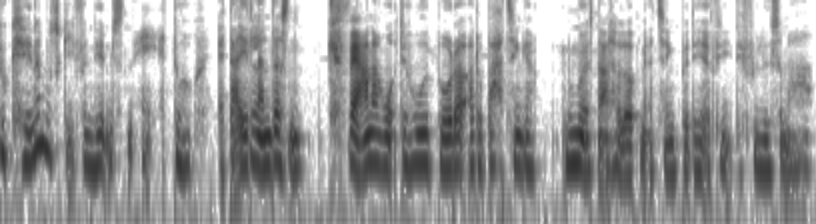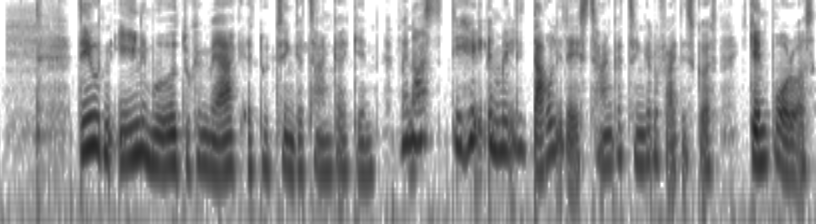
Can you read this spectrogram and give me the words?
Du kender måske fornemmelsen af, at, du, at der er et eller andet, der sådan kværner rundt i hovedet på dig, og du bare tænker, nu må jeg snart holde op med at tænke på det her, fordi det fylder så meget. Det er jo den ene måde, du kan mærke, at du tænker tanker igen. Men også de helt almindelige dagligdags tanker, tænker du faktisk også, genbruger du også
